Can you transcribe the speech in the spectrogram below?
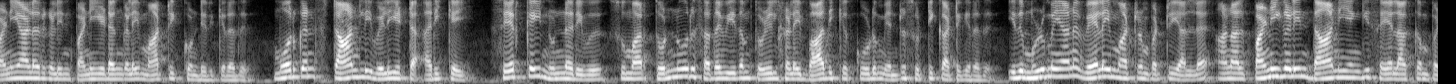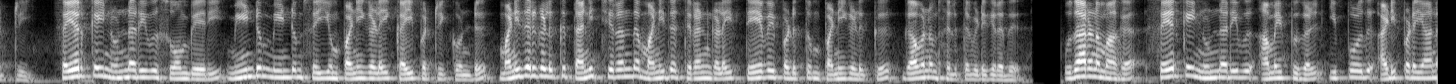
பணியாளர்களின் பணியிடங்களை மாற்றிக்கொண்டிருக்கிறது மோர்கன் ஸ்டான்லி வெளியிட்ட அறிக்கை செயற்கை நுண்ணறிவு சுமார் தொண்ணூறு சதவீதம் தொழில்களை பாதிக்கக்கூடும் என்று சுட்டிக்காட்டுகிறது. இது முழுமையான வேலை மாற்றம் பற்றி அல்ல ஆனால் பணிகளின் தானியங்கி செயலாக்கம் பற்றி. செயற்கை நுண்ணறிவு சோம்பேறி மீண்டும் மீண்டும் செய்யும் பணிகளை கைப்பற்றிக் கொண்டு மனிதர்களுக்கு தனிச்சிறந்த மனித திறன்களை தேவைப்படுத்தும் பணிகளுக்கு கவனம் செலுத்த விடுகிறது. உதாரணமாக செயற்கை நுண்ணறிவு அமைப்புகள் இப்போது அடிப்படையான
